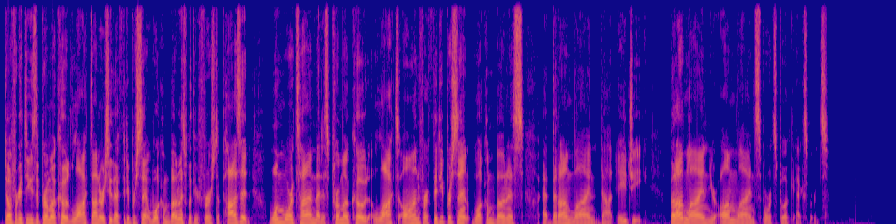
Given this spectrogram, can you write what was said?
Don't forget to use the promo code LOCKED ON to receive that 50% welcome bonus with your first deposit. One more time, that is promo code LOCKED ON for 50% welcome bonus at betonline.ag. BetOnline, your online sportsbook experts.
